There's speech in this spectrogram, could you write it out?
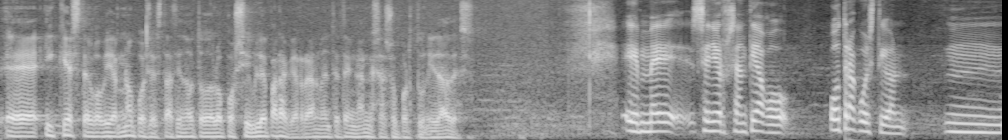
eh, y que este gobierno pues, está haciendo todo lo posible para que realmente tengan esas oportunidades. Eh, señor Santiago, otra cuestión. Mm,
